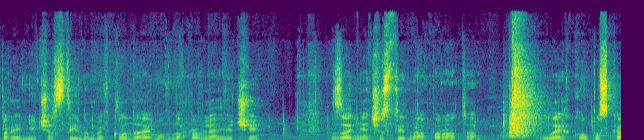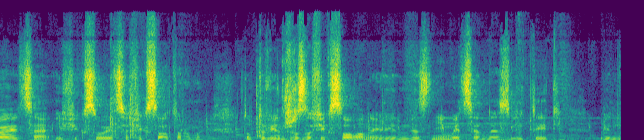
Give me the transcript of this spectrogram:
Передню частину ми вкладаємо в направляючі. Задня частина апарата легко опускається і фіксується фіксаторами. Тобто він вже зафіксований, він не зніметься, не злітить, він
